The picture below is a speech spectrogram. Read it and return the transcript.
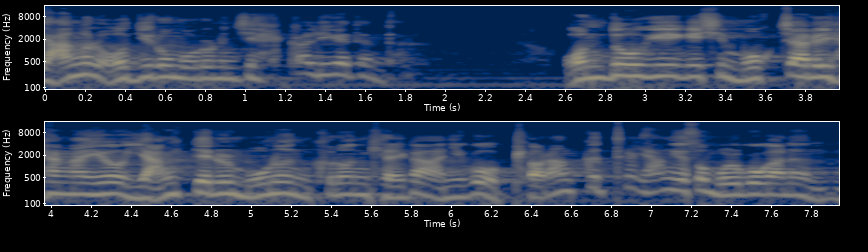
양을 어디로 모르는지 헷갈리게 된다. 언덕 위에 계신 목자를 향하여 양떼를 모는 그런 개가 아니고 벼랑 끝을 향해서 몰고 가는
